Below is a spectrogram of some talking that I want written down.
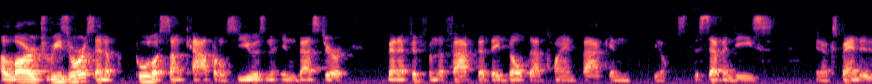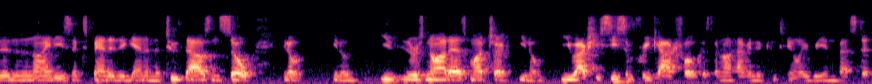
a large resource and a pool of sunk capital. So you as an investor benefit from the fact that they built that plant back in you know the 70s, you know expanded it in the 90s and expanded again in the 2000s. So you know you know you, there's not as much a, you know you actually see some free cash flow because they're not having to continually reinvest it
